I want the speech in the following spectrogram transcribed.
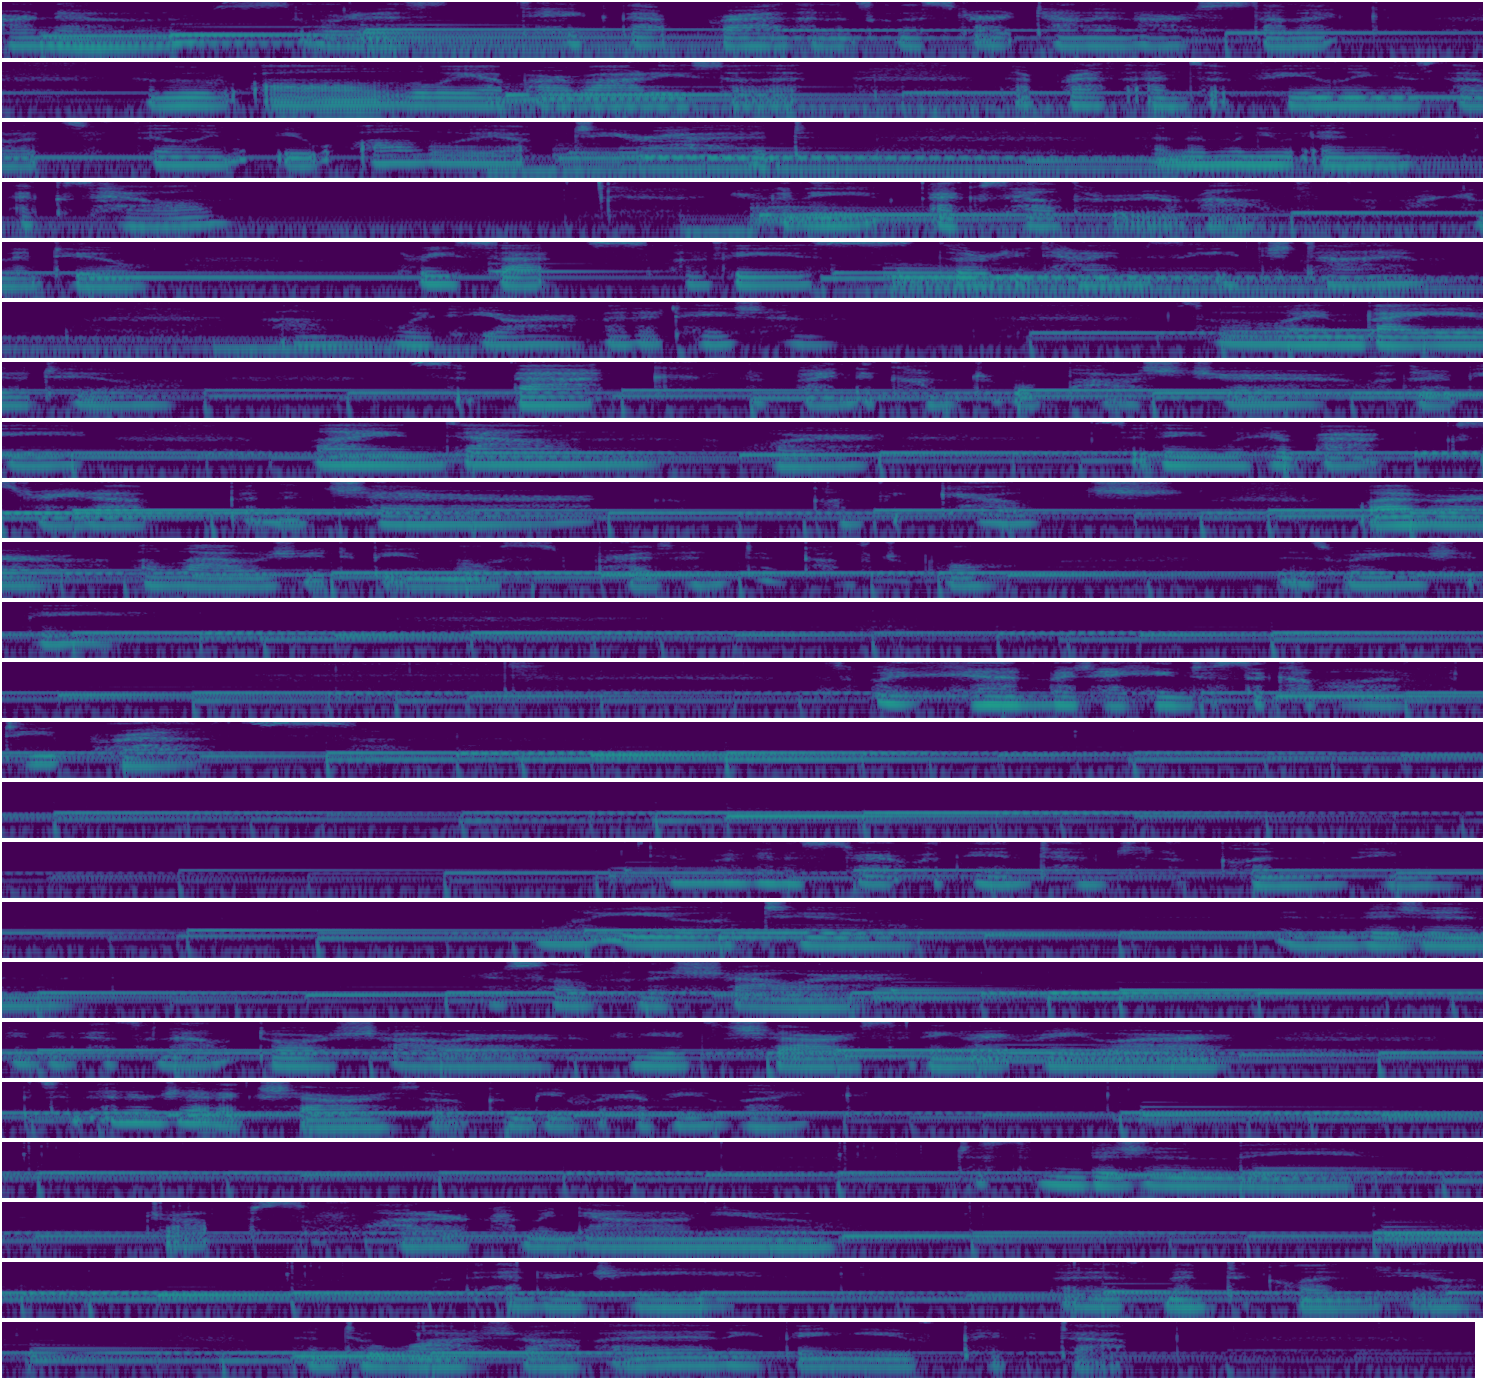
our nose, and we're going to take that breath and it's going to start down in our stomach and move all the way up our body so that that breath ends up feeling as though it's filling you all the way up to your head. And then when you in exhale, you're going to exhale through your mouth. And we're going to do three sets of these 30 times each time um, with your meditation. So I invite you to sit back and find a comfortable posture, whether it be lying down or sitting with your back straight up in a chair, comfy couch, whatever allows you to be most present and comfortable is where you should be. Begin by taking just a couple of deep breaths. And we're going to start with the intention of cleansing. I want you to envision yourself in a shower. Maybe that's an outdoor shower. Maybe it's a shower sitting right where you are. It's an energetic shower, so it can be wherever you like. Just envision the drops of water coming down on you with energy that is meant to cleanse you and to wash off anything you've picked up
